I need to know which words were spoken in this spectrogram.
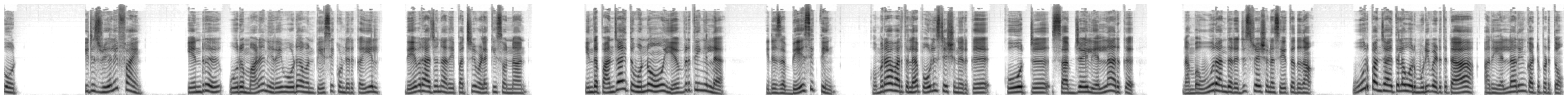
court. It is really fine என்று ஒரு மன நிறைவோடு அவன் பேசிக் கொண்டிருக்கையில் தேவராஜன் அதை பற்றி விளக்கி சொன்னான். இந்த பஞ்சாயத்து ஒன்னும் எவ்ரிதிங் இல்ல. It is a basic thing. குமராவரத்துல போலீஸ் ஸ்டேஷன் இருக்கு. கோர்ட்டு சப்ஜெயில் எல்லாம் இருக்கு. நம்ம ஊர் அந்த ரெஜிஸ்ட்ரேஷனை சேர்த்ததுதான் ஊர் பஞ்சாயத்துல ஒரு முடிவு எடுத்துட்டா அது எல்லாரையும் கட்டுப்படுத்தும்.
